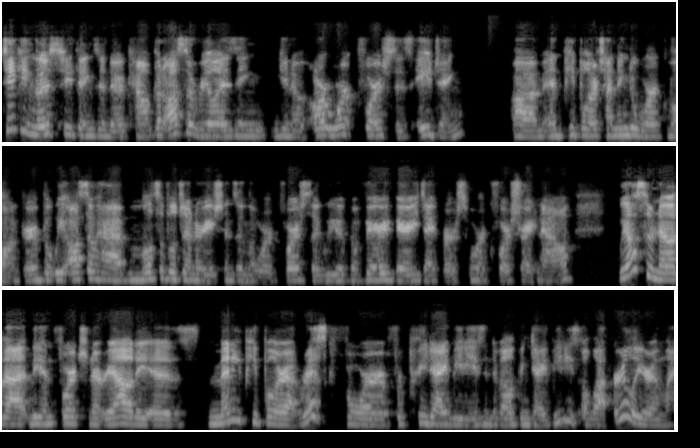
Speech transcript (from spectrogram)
taking those two things into account, but also realizing, you know, our workforce is aging um, and people are tending to work longer, but we also have multiple generations in the workforce. So we have a very, very diverse workforce right now we also know that the unfortunate reality is many people are at risk for for pre-diabetes and developing diabetes a lot earlier in life.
